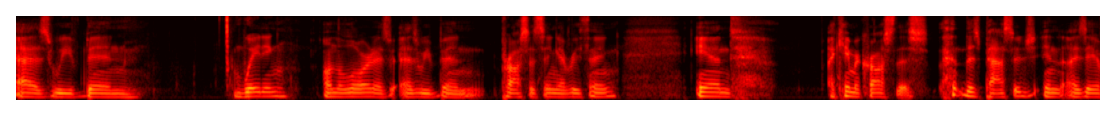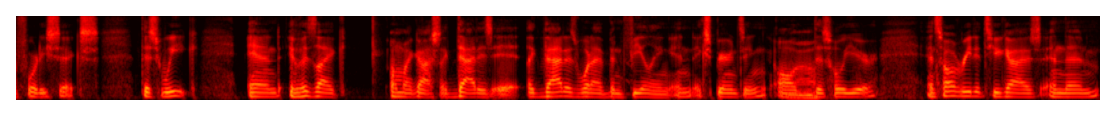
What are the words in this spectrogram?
as we've been waiting on the Lord as as we've been processing everything. And I came across this this passage in Isaiah 46 this week, and it was like, oh my gosh, like that is it. Like that is what I've been feeling and experiencing all Wow. this whole year. And so I'll read it to you guys, and then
